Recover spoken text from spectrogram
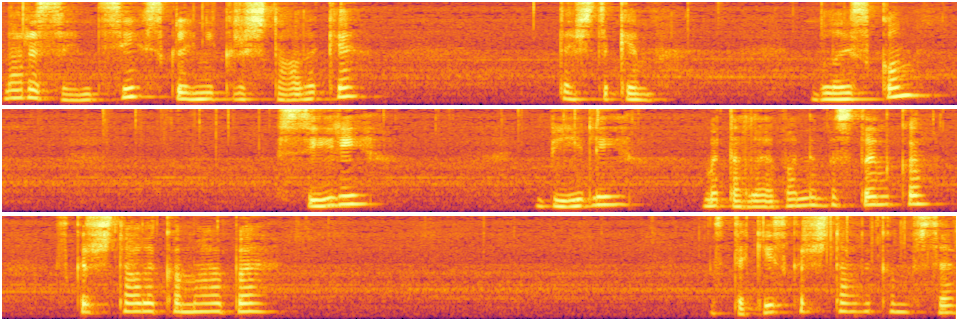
на резинці, скляні кришталики, теж з таким блиском, сірі, білі, металева небестинка з кришталиками АБ. Ось такі з кришталиками все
